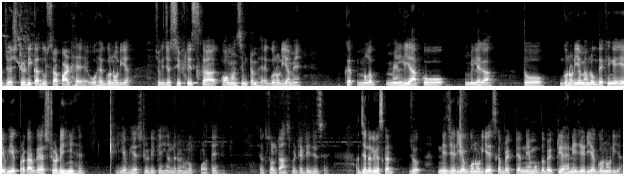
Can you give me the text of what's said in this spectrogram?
जो स्टडी का दूसरा पार्ट है, वो है गोनोरिया जो जो सिफिलिस का कॉमन सिम्टम है गोनोरिया में मतलब मेनली आपको वो मिलेगा। तो गोनोरिया में हम लोग देखेंगे, ये भी एक प्रकार का स्टडी ही है। ये भी स्टडी के ही अंदर में हम लोग पढ़ते हैं। सेक्सुअल ट्रांसमिटेड डिज़ीज़ है। जनरली में इसका जो निजेरिया गोनोरिया इसका bacteria name of the bacteria है निजेरिया गोनोरिया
